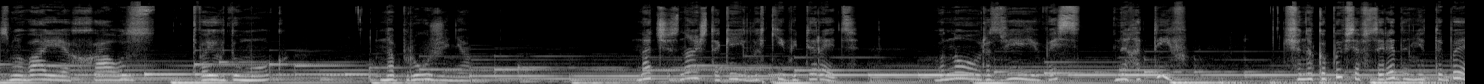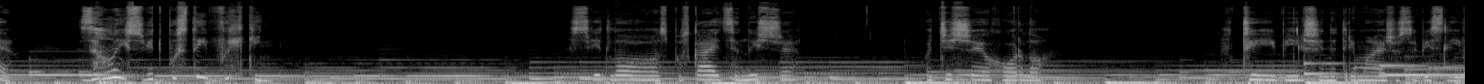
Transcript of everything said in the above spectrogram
змиває хаос твоїх думок, напруження, наче знаєш такий легкий вітерець. Воно розвіює весь негатив, що накопився всередині тебе. Залиш, відпусти, викинь. Світло спускається нижче, очищує горло. Ти більше не тримаєш у собі слів,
